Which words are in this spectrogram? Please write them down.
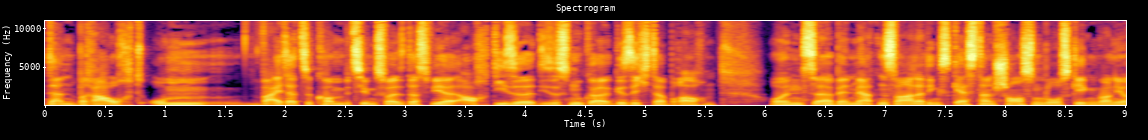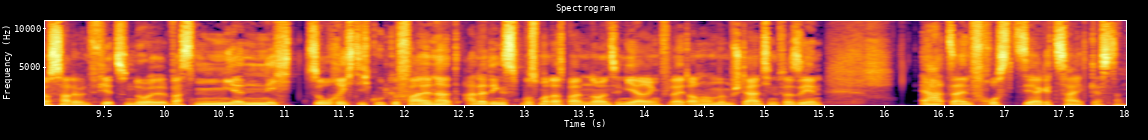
dann braucht, um weiterzukommen, beziehungsweise dass wir auch diese, diese Snooker-Gesichter brauchen. Und äh, Ben Mertens war allerdings gestern chancenlos gegen Ronnie O'Sullivan 4 zu 0, was mir nicht so richtig gut gefallen hat. Allerdings muss man das beim 19-Jährigen vielleicht auch noch mit einem Sternchen versehen. Er hat seinen Frust sehr gezeigt gestern.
